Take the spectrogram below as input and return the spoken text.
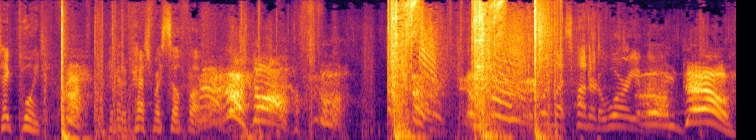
Take point. I gotta patch myself up. One less hunter to worry about. I'm down.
